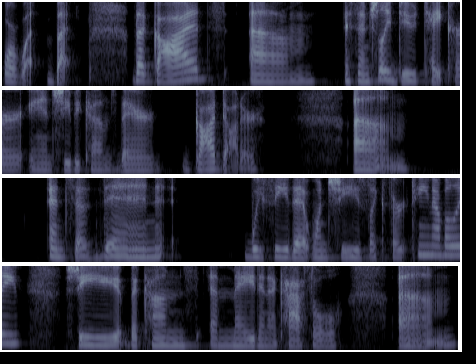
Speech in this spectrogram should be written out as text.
or what. But the gods um essentially do take her and she becomes their goddaughter. Um, and so then we see that when she's like 13, I believe, she becomes a maid in a castle um,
